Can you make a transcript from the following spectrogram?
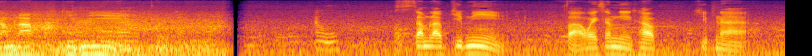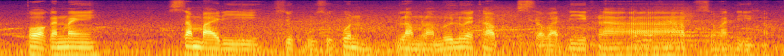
สำหรับคลิปนี้เอาสำหรับคลิปนี้ฝากไว้ซ้ำนี้ครับ คลิปหน้าพอกันไหมสำบายดีสุขุสุขคนลำลำรวยๆครับ สวัสดีครับ สวัสดีครับ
